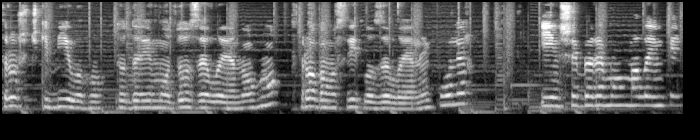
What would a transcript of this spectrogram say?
Трошечки білого додаємо до зеленого, робимо світло-зелений колір, інший беремо маленький,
